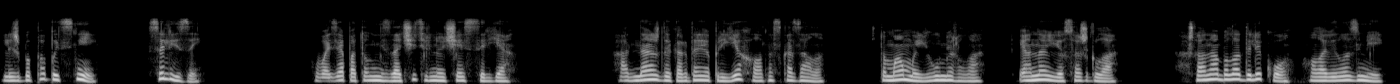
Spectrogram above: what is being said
лишь бы побыть с ней, с Элизой, увозя потом незначительную часть сырья. Однажды, когда я приехал, она сказала, что мама ее умерла, и она ее сожгла, что она была далеко, ловила змей,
